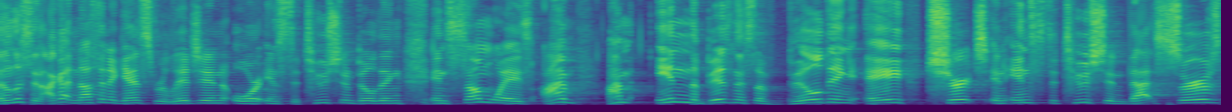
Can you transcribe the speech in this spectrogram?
And listen, I got nothing against religion or institution building. In some ways, I'm, I'm in the business of building a church, an institution that serves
